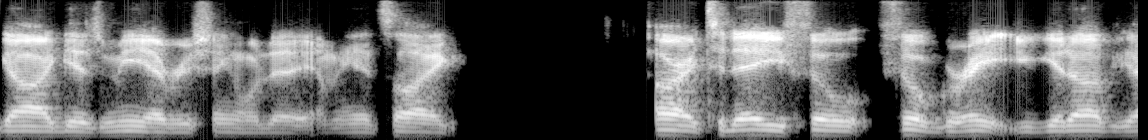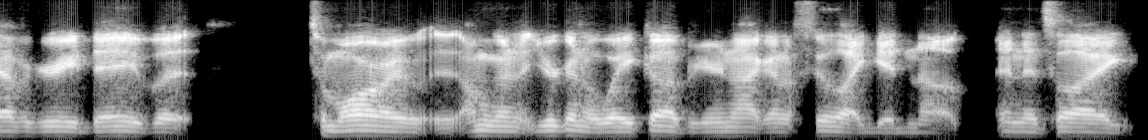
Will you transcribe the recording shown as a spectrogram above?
God gives me every single day. I mean, it's like, all right, today you feel feel great. You get up, you have a great day, but tomorrow I'm gonna you're gonna wake up and you're not gonna feel like getting up. And it's like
